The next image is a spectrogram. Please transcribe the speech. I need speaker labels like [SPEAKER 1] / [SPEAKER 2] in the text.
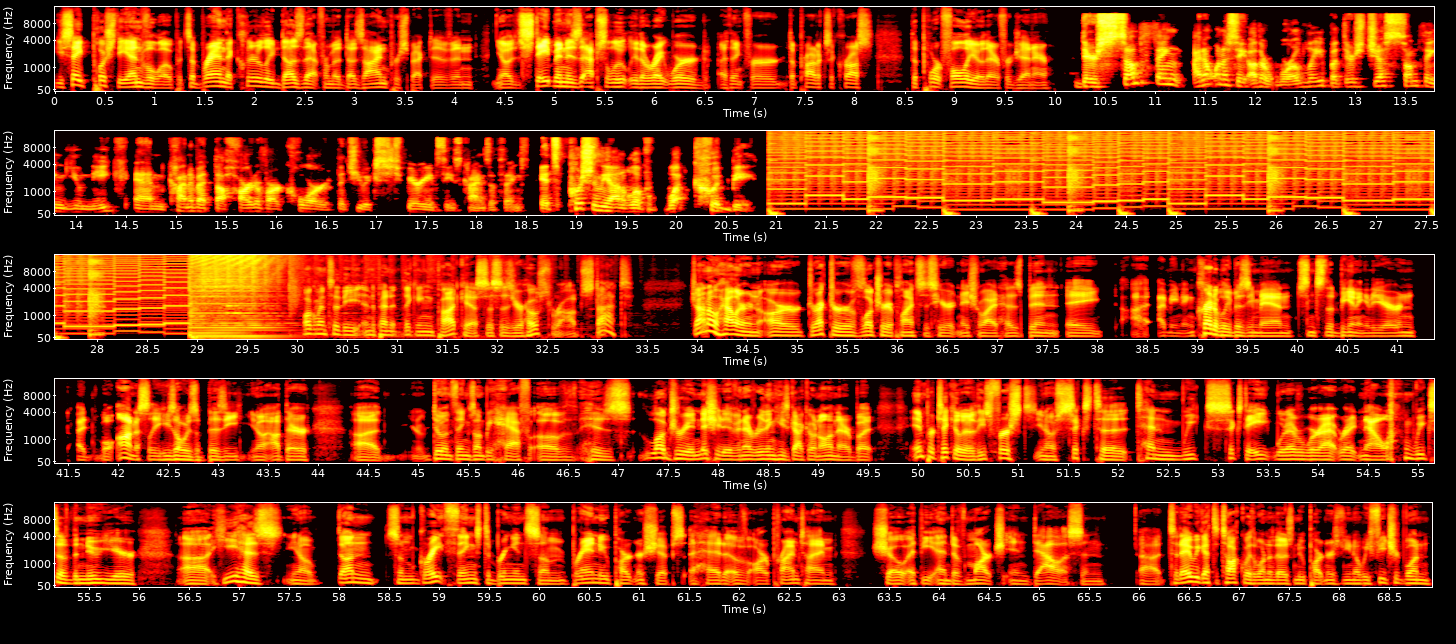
[SPEAKER 1] you say push the envelope. It's a brand that clearly does that from a design perspective, and you know, statement is absolutely the right word. I think for the products across the portfolio there for Jenn-Air
[SPEAKER 2] there's something i don't want to say otherworldly but there's just something unique and kind of at the heart of our core that you experience these kinds of things it's pushing the envelope of what could be
[SPEAKER 1] Welcome into the Independent Thinking Podcast. This is your host, Rob Stott. John O'Halloran, our director of luxury appliances here at Nationwide, has been a, I mean, incredibly busy man since the beginning of the year. And I, well, honestly, he's always a busy, you know, out there, uh, you know, doing things on behalf of his luxury initiative and everything he's got going on there. But in particular, these first, you know, six to 10 weeks, six to eight, whatever we're at right now, weeks of the new year, uh, he has, you know, done some great things to bring in some brand new partnerships ahead of our primetime show at the end of March in Dallas. And uh, today we got to talk with one of those new partners. You know, we featured one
